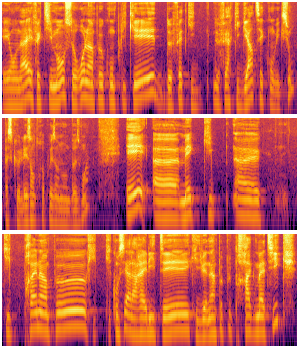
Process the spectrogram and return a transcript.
Et on a effectivement ce rôle un peu compliqué de, fait de faire qu'ils gardent ses convictions, parce que les entreprises en ont besoin, et, euh, mais qui qui prennent un peu, qui, qui considèrent la réalité, qui deviennent un peu plus pragmatiques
